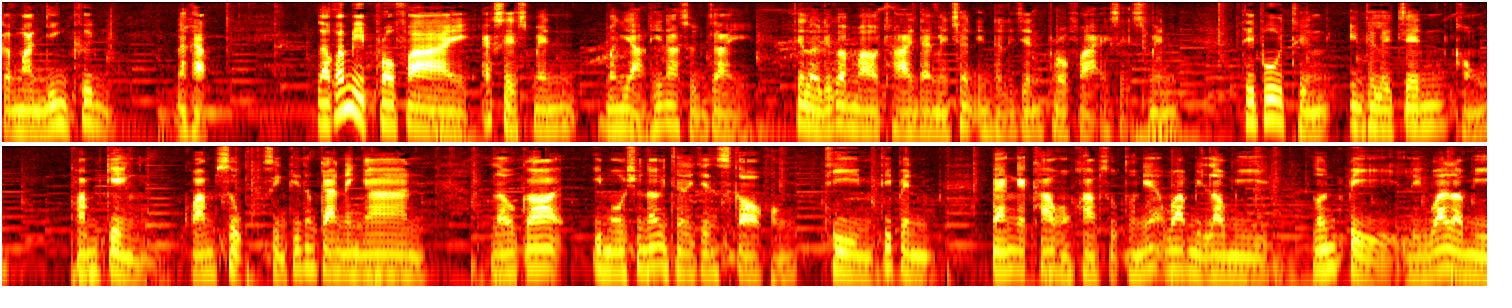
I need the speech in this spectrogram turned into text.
กับมันยิ่งขึ้นนะครับ เราก็มี profile assessment บางอย่างที่น่าสนใจ ที่เราเรียกว่า multi dimension intelligent profile assessment ที่พูดถึง intelligence ของความเก่ง ความสุข สิ่งที่ต้องการในงาน แล้วก็ emotional intelligence score ของทีมที่เป็นแบงก์แอคเคาท์ของความสุขตรงนี้ว่ามีเรามีล้นปีหรือว่าเรามี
